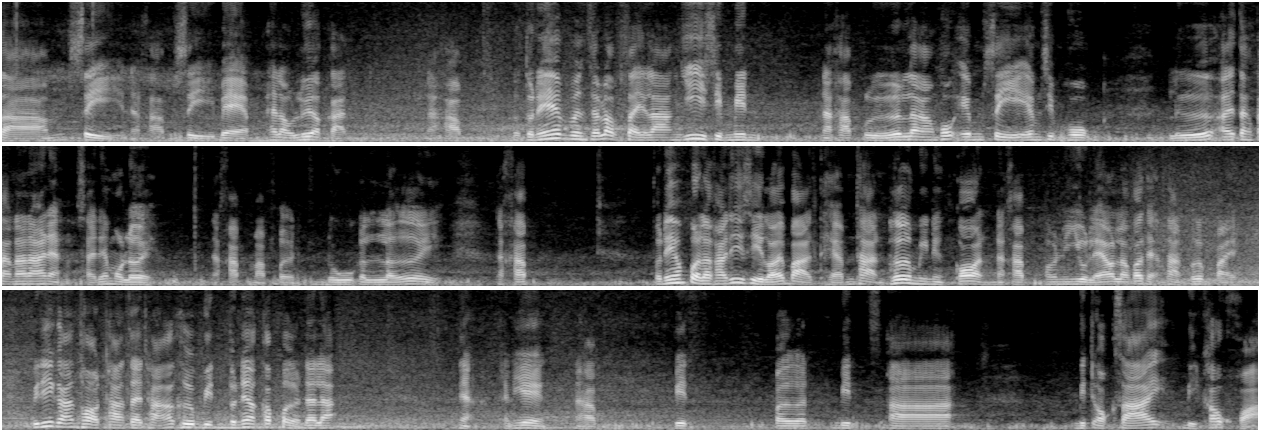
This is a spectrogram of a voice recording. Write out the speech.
3 4นะครับ4แบบให้เราเลือกกันนะครับ ต่ตัวนี้เป็นสำหรับใส่ราง 20 มิลนะครับ หรือรางพวก M4 M16 หรืออะไรต่างๆนานาเนี่ยใส่ได้หมดเลยนะครับ มาเปิดดูกันเลยนะครับ ตัวนี้เขาเปิดราคาที่ 400 บาทแถมถ่านเพิ่มอีกหนึ่งก้อนนะครับเพราะมันมีอยู่แล้วเราก็แถมถ่านเพิ่มไป วิธีการถอดถ่านใส่ถ่านก็คือบิดตัวนี้ก็เปิดได้ละเนี่ยแค่นี้เองนะครับบิดเปิดบิดอ่าบิดออกซ้ายบิดเข้าขวา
